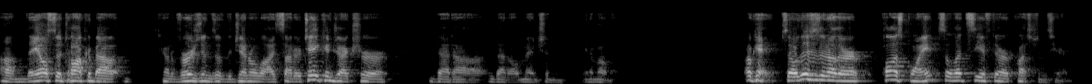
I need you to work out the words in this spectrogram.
Um, they also talk about kind of versions of the generalized Sato-Tate conjecture that, uh, that I'll mention in a moment. Okay, so this is another pause point. So let's see if there are questions here.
